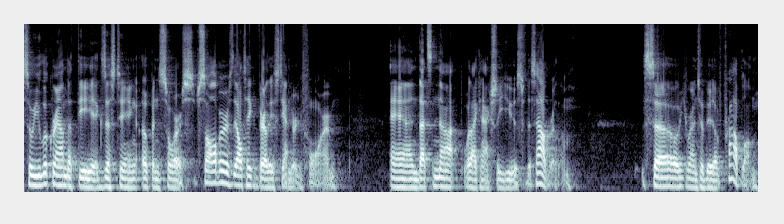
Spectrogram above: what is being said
So you look around at the existing open source solvers, they all take a fairly standard form. And that's not what I can actually use for this algorithm. So you run into a bit of a problem.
